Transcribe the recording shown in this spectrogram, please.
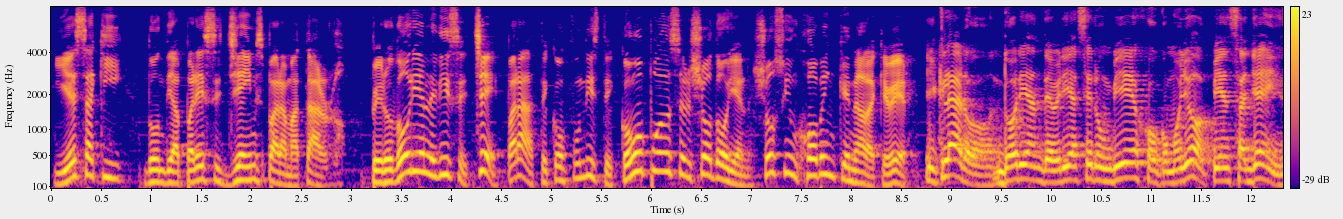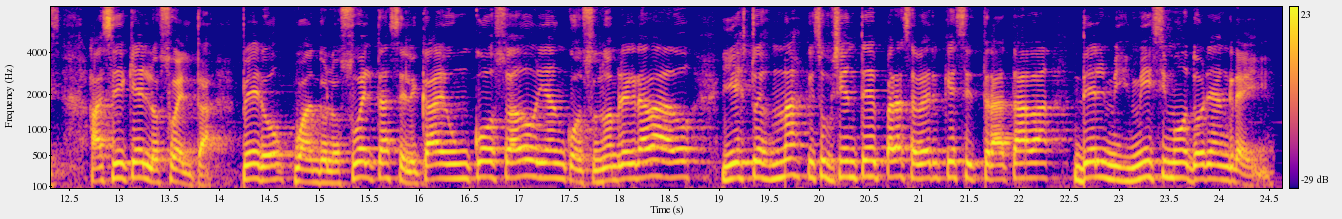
y es aquí donde aparece James para matarlo. Pero Dorian le dice, che, pará, te confundiste, ¿cómo puedo ser yo Dorian? Yo soy un joven que nada que ver. Y claro, Dorian debería ser un viejo como yo, piensa James, así que lo suelta. Pero cuando lo suelta se le cae un coso a Dorian con su nombre grabado y esto es más que suficiente para saber que se trataba del mismísimo Dorian Gray.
